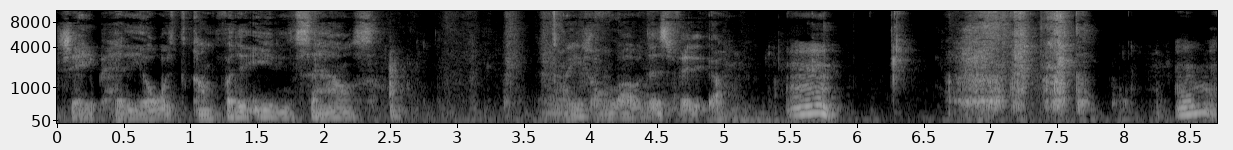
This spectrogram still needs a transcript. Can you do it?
J Come for the eating sounds. He's gonna love this video. Mmm. Mmm.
